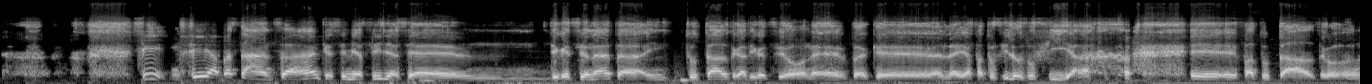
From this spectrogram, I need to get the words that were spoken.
Sì, sì, abbastanza, anche se mia figlia si è direzionata in tutt'altra direzione, eh, perché lei ha fatto filosofia e, e, fa tutt'altro,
